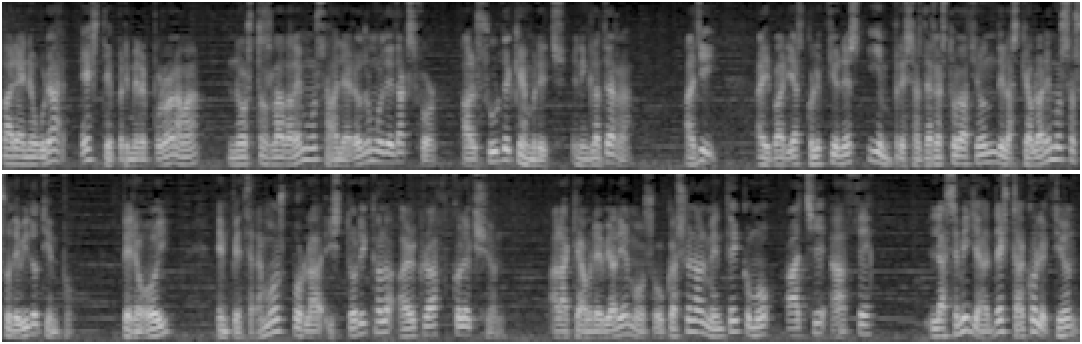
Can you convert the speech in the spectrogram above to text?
Para inaugurar este primer programa, nos trasladaremos al aeródromo de Duxford, al sur de Cambridge, en Inglaterra. Allí hay varias colecciones y empresas de restauración de las que hablaremos a su debido tiempo. Pero hoy empezaremos por la Historical Aircraft Collection, a la que abreviaremos ocasionalmente como HAC. La semilla de esta colección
